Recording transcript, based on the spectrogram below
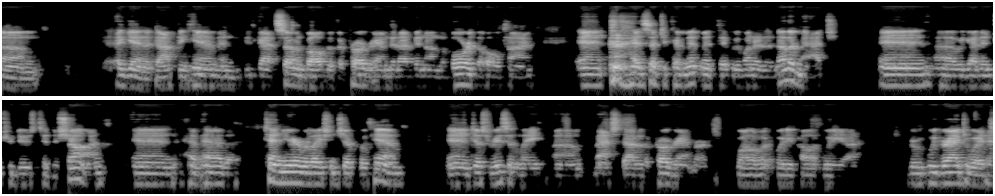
um, again adopting him, and got so involved with the program that I've been on the board the whole time, and had such a commitment that we wanted another match, and uh, we got introduced to Deshaun, and have had a ten year relationship with him. And just recently um, matched out of the program, or well, what, what do you call it? We uh, we graduated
